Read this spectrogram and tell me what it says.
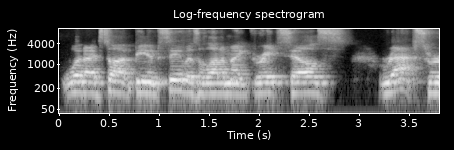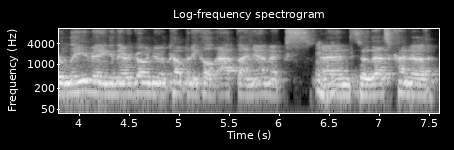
what I saw at BMC was a lot of my great sales reps were leaving and they were going to a company called AppDynamics. Mm-hmm. And so that's kind of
